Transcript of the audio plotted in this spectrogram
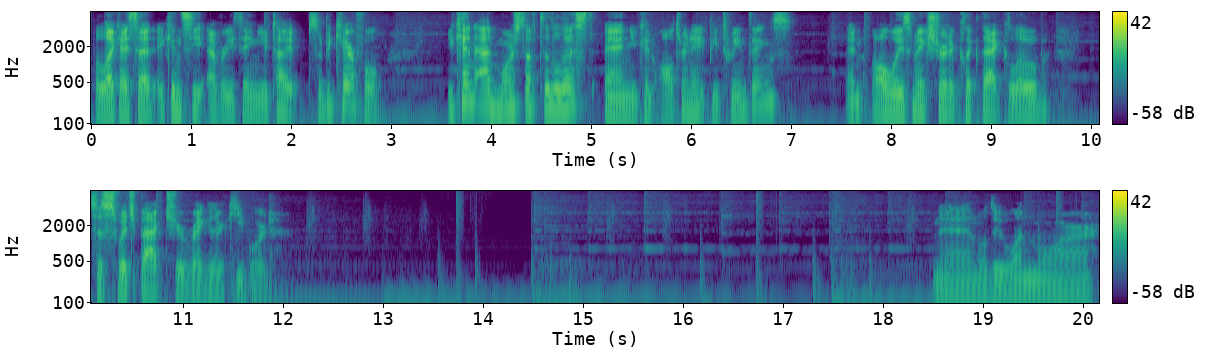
but like I said, it can see everything you type, so be careful. You can add more stuff to the list and you can alternate between things, and always make sure to click that globe to switch back to your regular keyboard. And we'll do one more.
